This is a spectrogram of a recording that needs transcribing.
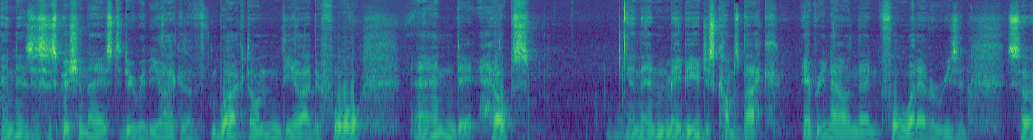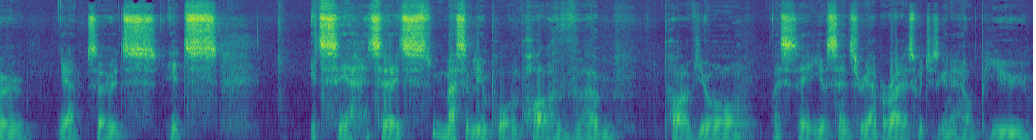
and there's a suspicion that is to do with the eye because I've worked on the eye before and it helps mm-hmm. and then maybe it just comes back every now and then for whatever reason so yeah so it's it's it's yeah it's a it's massively important part of um, part of your yeah. let's say your sensory apparatus which is going to help you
